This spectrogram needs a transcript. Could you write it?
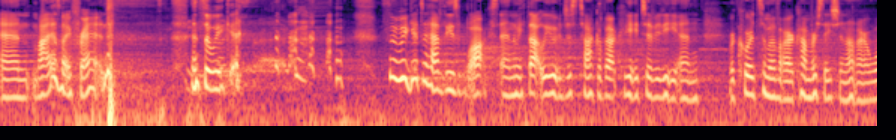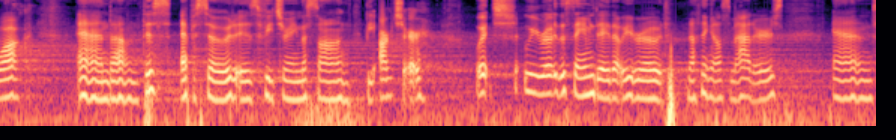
and Maya's my friend, and so we get so we get to have these walks, and we thought we would just talk about creativity and record some of our conversation on our walk. And um, this episode is featuring the song "The Archer." Which we wrote the same day that we wrote Nothing Else Matters. And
